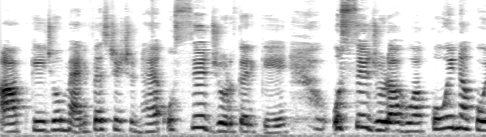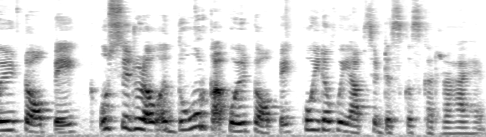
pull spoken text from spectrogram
आपकी जो मैनिफेस्टेशन है, उससे जुड़ करके, उससे जुड़ा हुआ कोई ना कोई टॉपिक उससे जुड़ा हुआ दूर का कोई टॉपिक कोई ना कोई आपसे डिस्कस कर रहा है।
